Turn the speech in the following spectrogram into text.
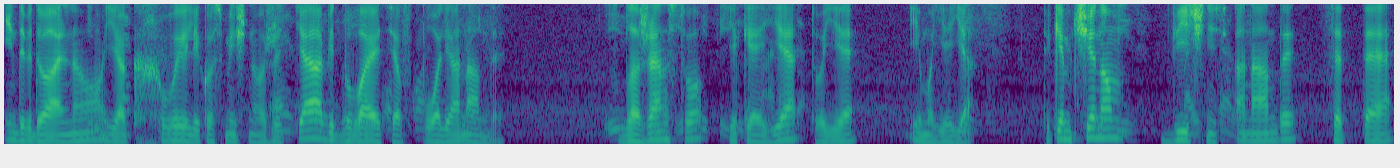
індивідуального, як хвилі космічного життя, відбувається в полі Ананди. Блаженство, яке є, твоє і моє я. Таким чином, вічність Ананди це те,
